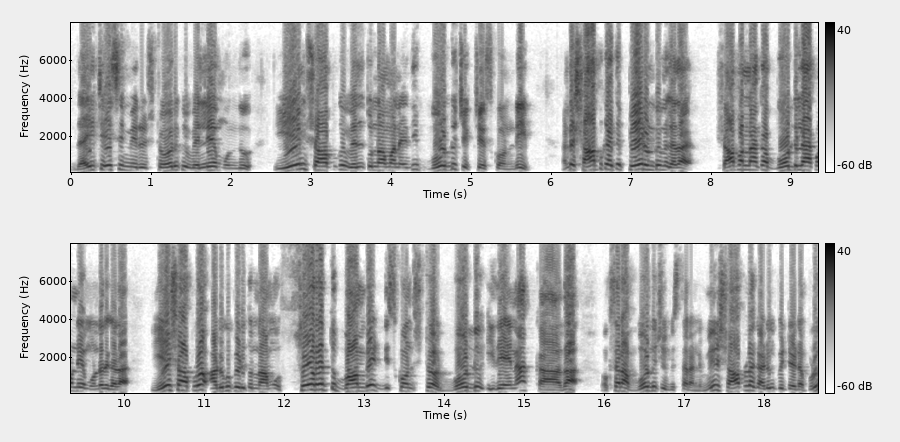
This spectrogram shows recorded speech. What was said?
దయచేసి మీరు స్టోర్ వెళ్ళే వెళ్ళే ముందు ఏం షాప్కు వెళ్తున్నాం అనేది బోర్డు చెక్ చేసుకోండి. అంటే షాప్కి అయితే పేరు ఉంటుంది కదా. షాప్ అన్నాక బోర్డు లేకుండా ఏమి ఉండదు కదా. ఏ షాప్లో అడుగు పెడుతున్నాము? Surat Bombay discount store. Board ఇదేనా కాదా? ఒకసారి ఆ బోర్డు చూపిస్తారండి. మీరు షాప్లోకి అడుగు పెట్టేటప్పుడు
